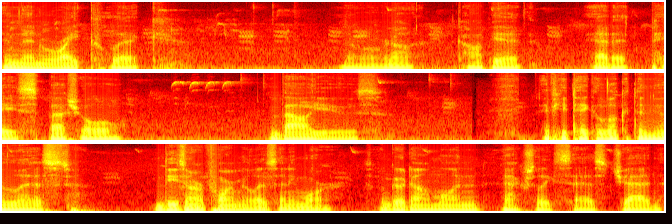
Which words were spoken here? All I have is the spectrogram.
And then right click. No, we're not. Copy it, edit, paste special values. If you take a look at the new list, these aren't formulas anymore. So go down one, it actually says JED.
